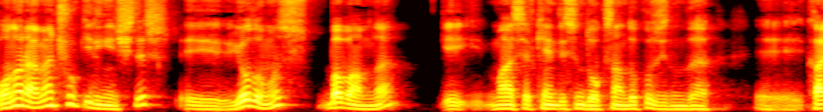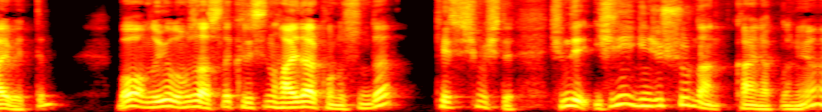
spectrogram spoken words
Ona rağmen çok ilginçtir. Yolumuz babamla maalesef kendisini 99 yılında kaybettim. Babamla yolumuz aslında Kristin Haydar konusunda kesişmişti. Şimdi işin ilginci şuradan kaynaklanıyor.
